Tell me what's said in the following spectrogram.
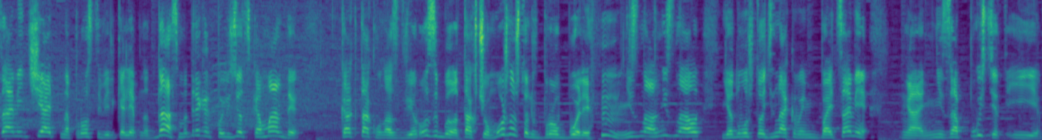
Замечательно, просто великолепно. Да, смотря как повезет с команды. Как так? У нас две розы было. Так, что, можно что ли в броуболе? Хм, не знал, не знал. Я думал, что одинаковыми бойцами а, не запустит и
